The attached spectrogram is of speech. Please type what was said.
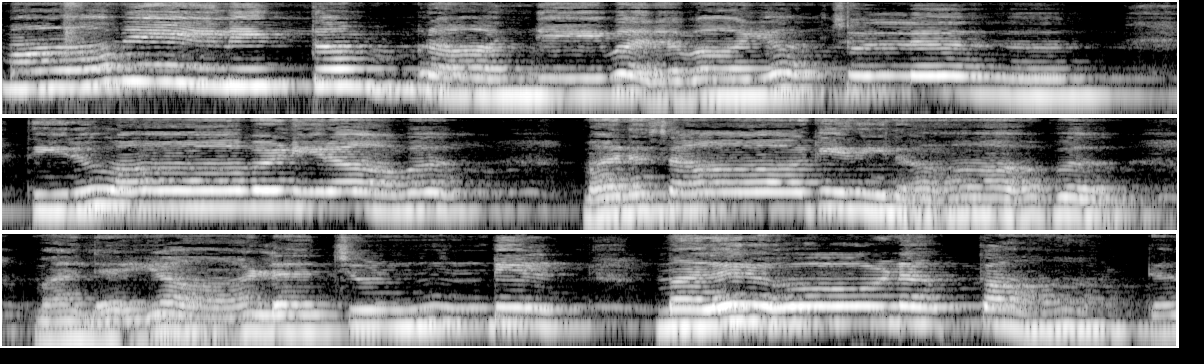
മാവേലി തമ്പ്രാന്റെ വരവായ ചൊല്ല്. തിരുവാവണിരാവ് മനസാകി നിലാവ്. മലയാള ചുണ്ടിൽ മലരോണപ്പാട്ട്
